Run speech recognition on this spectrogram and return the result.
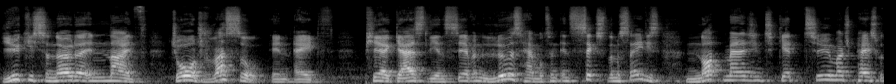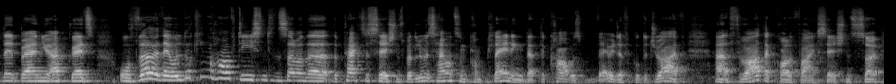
Yuki Tsunoda in 9th. George Russell in 8th. Pierre Gasly in seven, Lewis Hamilton in six the Mercedes, not managing to get too much pace with their brand new upgrades, although they were looking half decent in some of the, the practice sessions, but Lewis Hamilton complaining that the car was very difficult to drive uh, throughout that qualifying session. So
